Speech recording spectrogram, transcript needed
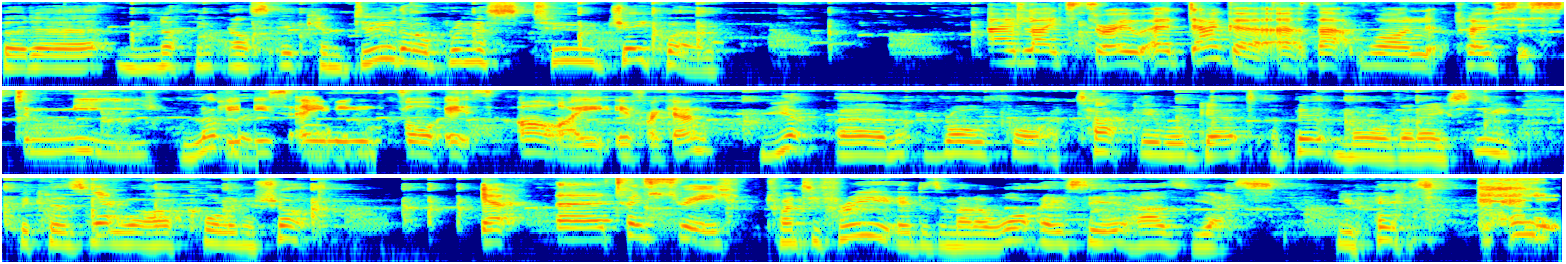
But uh, nothing else it can do. That will bring us to Jaquo. I'd like to throw a dagger at that one closest to me. Lovely. Please, aiming for its eye if I can. Yep, um, roll for attack. It will get a bit more of an AC because Yep. you are calling a shot. Yep, uh, 23. 23, it doesn't matter what AC it has, yes, you hit.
